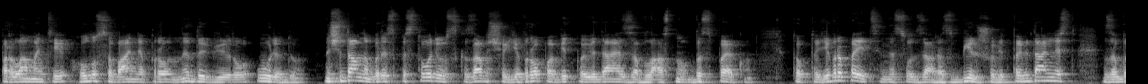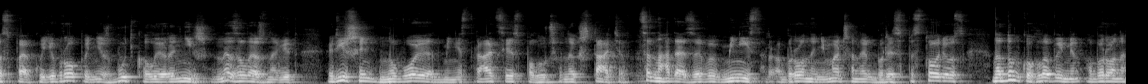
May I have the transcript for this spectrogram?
парламенті голосування про недовіру уряду. Нещодавно Борис Песторіус сказав, що Європа відповідає за власну безпеку. Тобто європейці несуть зараз більшу відповідальність за безпеку Європи, ніж будь-коли раніше, незалежно від рішень нової адміністрації Сполучених Штатів. Це нагадаю, заявив міністр оборони Німеччини Борис Песторіус. На думку глави Міноборони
